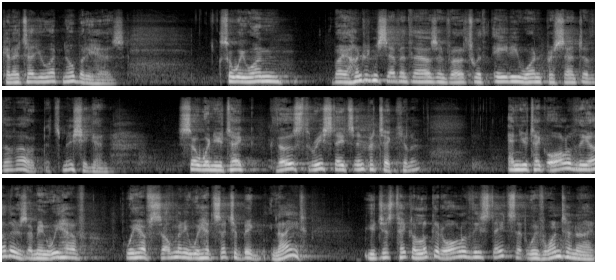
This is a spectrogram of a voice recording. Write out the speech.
Can I tell you what? Nobody has. So we won by 107,000 votes with 81% of the vote. That's Michigan. So when you take those three states in particular, and you take all of the others, I mean, we have we have so many. We had such a big night. You just take a look at all of these states that we've won tonight.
